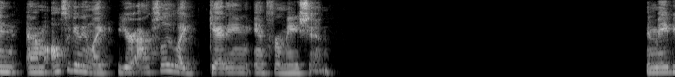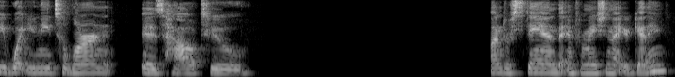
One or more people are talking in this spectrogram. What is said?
And I'm also getting like you're actually like getting information. And maybe what you need to learn is how to understand the information that you're getting.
